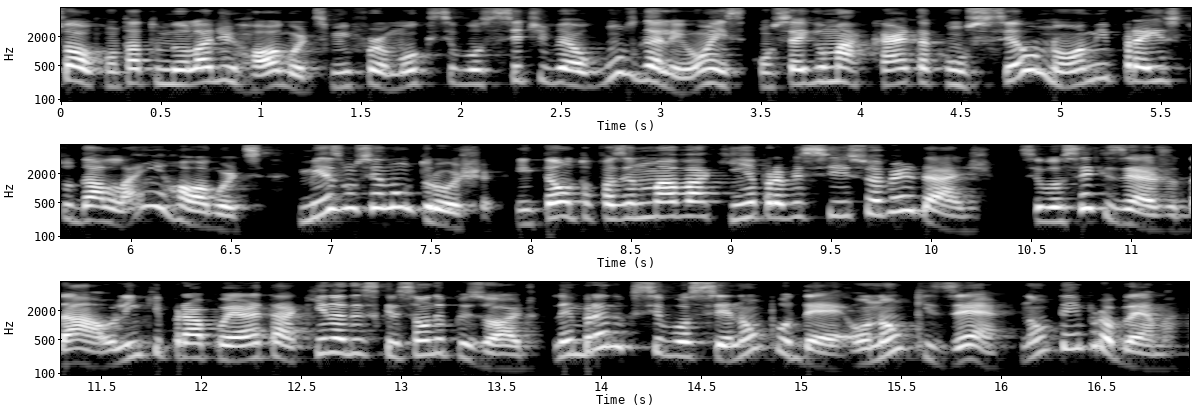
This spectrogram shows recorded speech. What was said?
Pessoal, contato meu lá de Hogwarts me informou que se você tiver alguns galeões, consegue uma carta com seu nome para estudar lá em Hogwarts, mesmo sendo um trouxa. Então, eu tô fazendo uma vaquinha para ver se isso é verdade. Se você quiser ajudar, o link para apoiar tá aqui na descrição do episódio. Lembrando que se você não puder ou não quiser, não tem problema.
